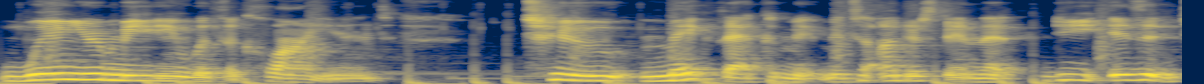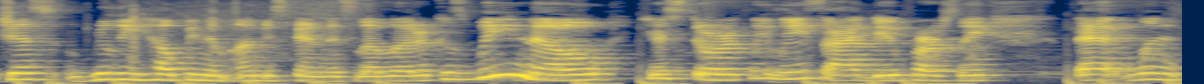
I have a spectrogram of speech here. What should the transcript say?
when you're meeting with a client to make that commitment to understand that? Do you, is it just really helping them understand this love letter? Because we know historically, at least I do personally, that when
